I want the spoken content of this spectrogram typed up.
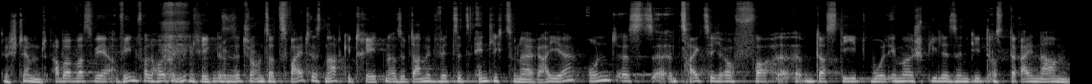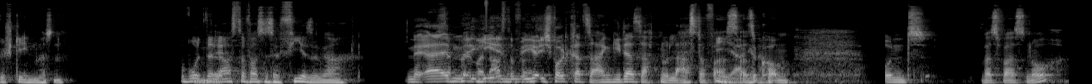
Das stimmt. Aber was wir auf jeden Fall heute mitkriegen, das ist jetzt schon unser zweites nachgetreten. Also damit wird es jetzt endlich zu einer Reihe. Und es äh, zeigt sich auch, äh, dass die wohl immer Spiele sind, die aus drei Namen bestehen müssen. Obwohl The Last of Us ist ja vier sogar. Nee, ähm, ich, ich wollte gerade sagen, jeder sagt nur Last of Us. Ja, also genau. komm. Und was war es noch?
